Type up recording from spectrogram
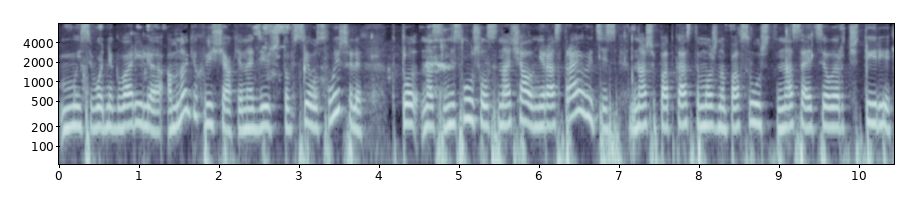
мы сегодня говорили о многих вещах. Я надеюсь, что все услышали. Кто нас не слушал сначала, не расстраивайтесь. Наши подкасты можно послушать на сайте LR4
